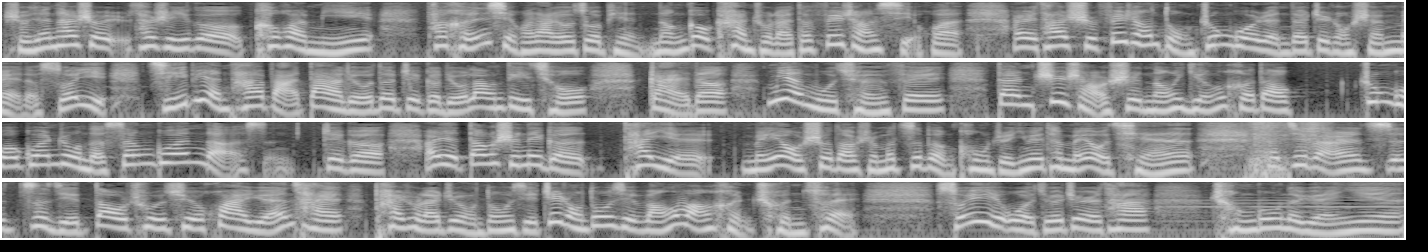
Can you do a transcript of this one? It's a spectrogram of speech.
首先他是他是一个科幻迷，他很喜欢大刘作品，能够看出来他非常喜欢，而且他是非常懂中国人的这种审美的。所以，即便他把大刘的这个《流浪地球》改的面目全非，但至少是能迎合到。中国观众的三观的这个，而且当时那个他也没有受到什么资本控制，因为他没有钱，他基本上自自己到处去化缘才拍出来这种东西。这种东西往往很纯粹，所以我觉得这是他成功的原因。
